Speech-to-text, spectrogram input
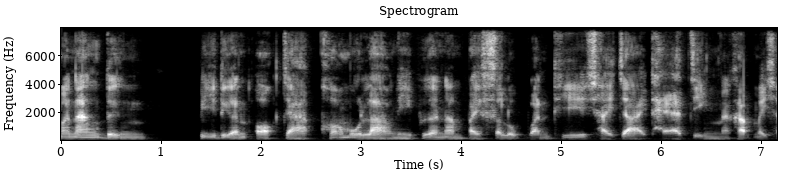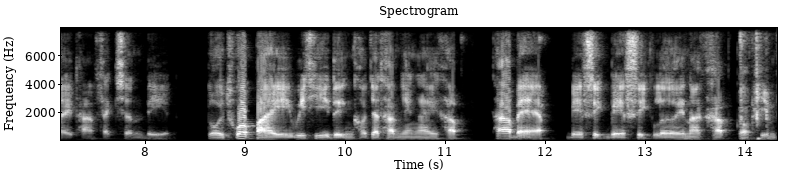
มานั่งดึงปีเดือนออกจากข้อมูลเหล่านี้เพื่อนำไปสรุปวันที่ใช้จ่ายแท้จริงนะครับ ไม่ใช่ transaction date โดยทั่วไปวิธีดึงเขาจะทำยังไงครับ ถ้าแบบเบสิกเบสิกเลยนะครับ ก็พิมพ์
